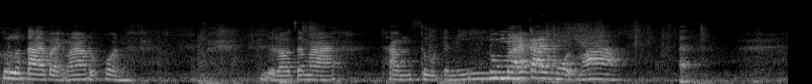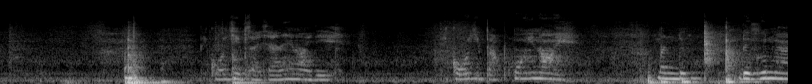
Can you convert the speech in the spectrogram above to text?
คือเราตายบ่อยมากทุกคน เดี๋ยวเราจะมาทำสูตรอันนี้ ดูไม้กายโหดมาก พี่โก้หยิบสายชาร์จให้หน่อยดิ พี่โก้หยิบปลั๊กพวงให้หน่อย มันดึงดึงขึ้นมา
